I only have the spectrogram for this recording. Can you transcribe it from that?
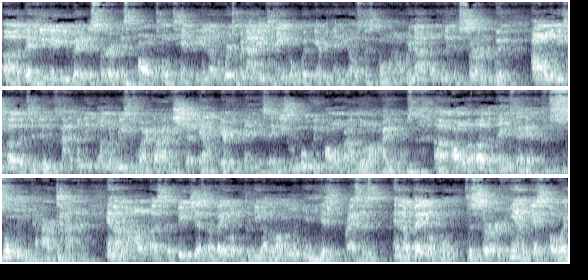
uh, that he may be ready to serve, as Paul told Timothy. In other words, we're not entangled with everything else that's going on. We're not overly concerned with all of these other to dos. And I believe one of the reasons why God has shut down everything is that He's removing all of our little idols, uh, all the other things that have consumed our time and allowed us to be just available to be alone in his presence and available to serve him. Yes, Lord.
